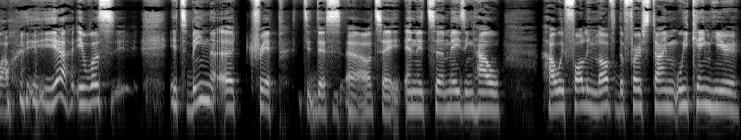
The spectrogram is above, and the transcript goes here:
wow. yeah, it was, it's been a trip this, uh, I would say. And it's amazing how, how we fall in love the first time we came here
